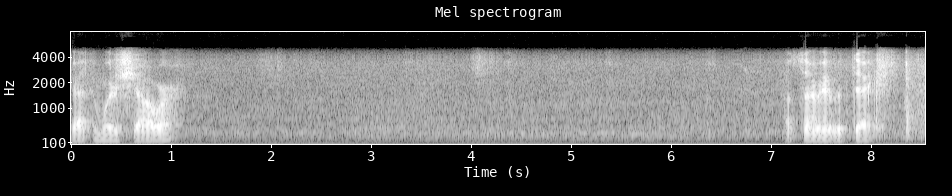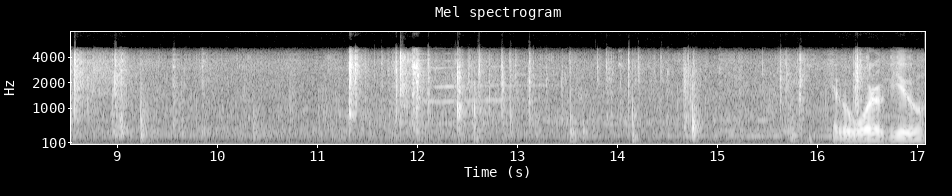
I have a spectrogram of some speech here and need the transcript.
bathroom with a shower. Outside we have a deck. have a water view.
